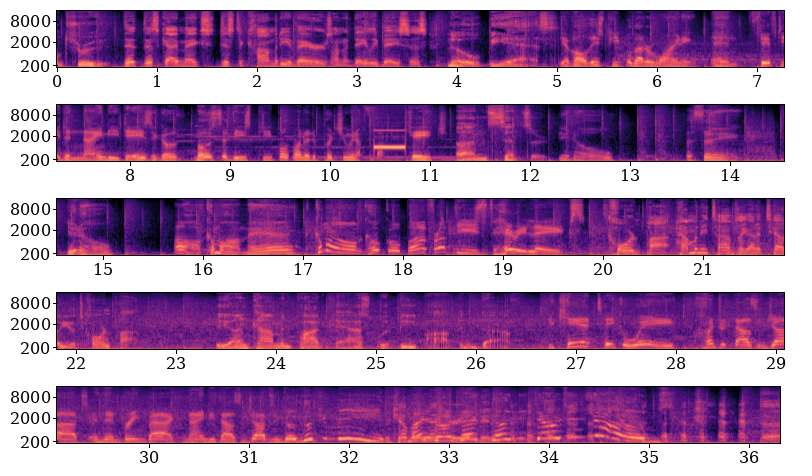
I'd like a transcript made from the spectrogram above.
all truth. Th- this guy makes just a comedy of errors on a daily basis. No BS. You have all these people that are whining, and 50 to 90 days ago, most of these people wanted to put you in a fucking cage. Uncensored. You know, the thing. You know. Oh, come on, man. Come on, Cocoa Puff. Rub these hairy legs. Corn pop. How many times I got to tell you it's corn pop? The Uncommon Podcast with B Pop and Duff. You can't take away 100,000 jobs and then bring back 90,000 jobs and go, look at me. Look how many I brought back 90,000 jobs.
